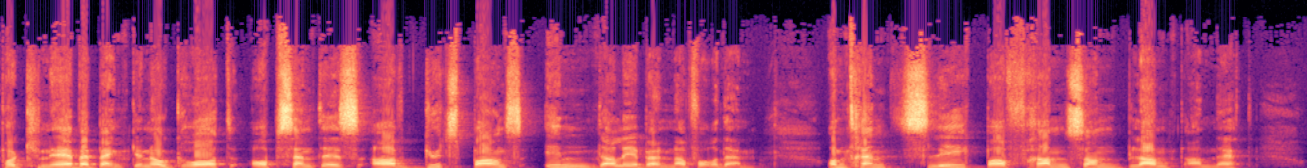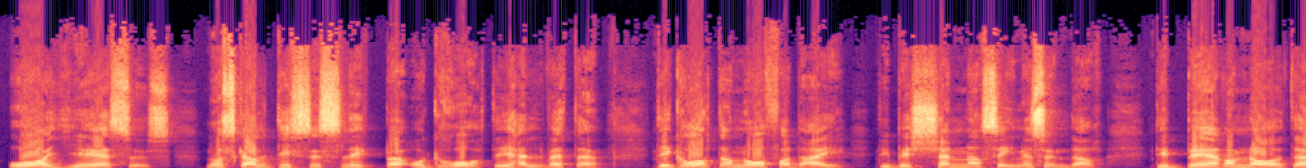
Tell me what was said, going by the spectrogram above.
på kne ved benkene og gråt, oppsendtes av Guds barns inderlige bønner for dem. Omtrent slik ba Fransson blant annet. Å, Jesus, nå skal disse slippe å gråte i helvete. De gråter nå for deg. De bekjenner sine synder. De ber om nåde,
